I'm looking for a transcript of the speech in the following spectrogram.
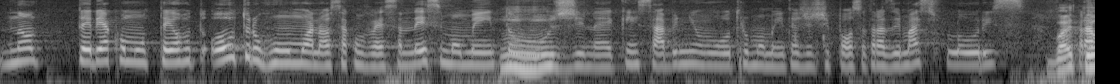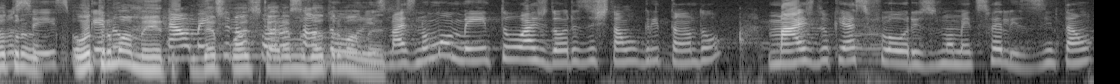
não teria como ter outro- rumo a nossa conversa nesse momento Uhum. hoje, né? Quem sabe em um outro momento a gente possa trazer mais flores Vai ter para outro, vocês. porque outro não- momento. Realmente não Depois foram queremos só outro dores, momento. mas no momento as dores estão gritando mais do que as flores, os momentos felizes. Então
